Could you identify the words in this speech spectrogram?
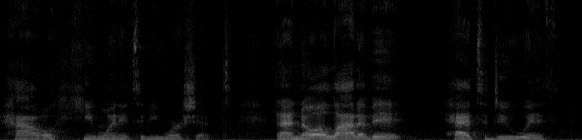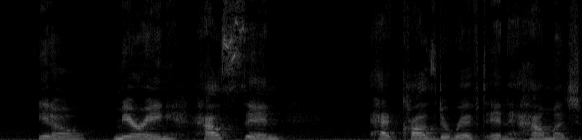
how he wanted to be worshiped. And I know a mm-hmm. lot of it had to do with, you know, mirroring how sin had caused a rift and how much,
